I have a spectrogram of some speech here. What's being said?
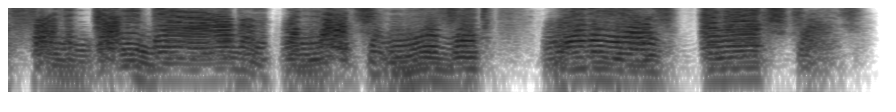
Find Sunday Day Diary with lots of music, videos, and extras.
